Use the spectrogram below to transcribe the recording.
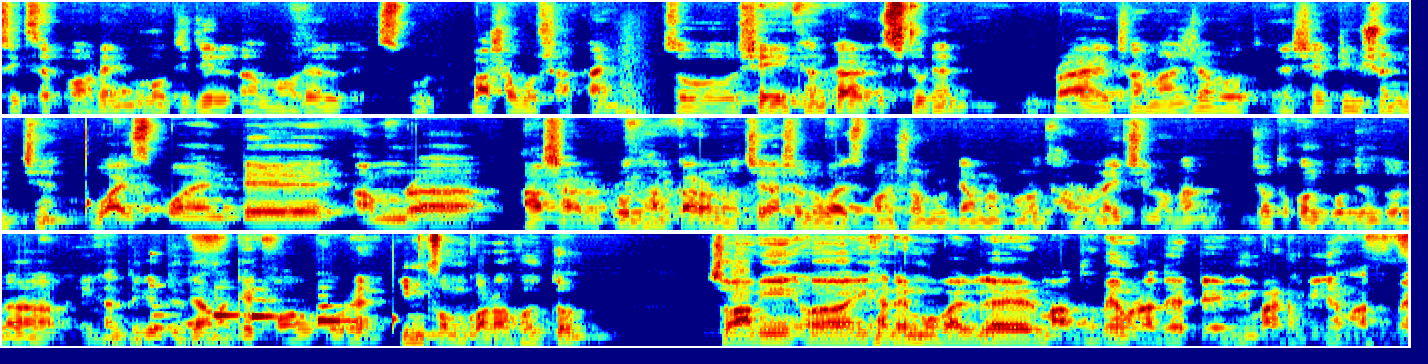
সিক্সে পড়ে মতিঝিল মডেল স্কুল বাসাবো শাখায়। তো সে এখানকার স্টুডেন্ট প্রায় ছয় মাস যাবত সে টিউশন নিচ্ছে। ওয়াইস পয়েন্টে আমরা আসার প্রধান কারণ হচ্ছে, আসলে ওয়াইস পয়েন্ট সম্পর্কে আমার কোনো ধারণাই ছিল না। যতক্ষণ পর্যন্ত না এখান থেকে যদি আমাকে কল করে ইনফর্ম করা হতো। সো আমি এখানে মোবাইলের মাধ্যমে, ওনাদের টেলি মার্কেটিং এর মাধ্যমে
